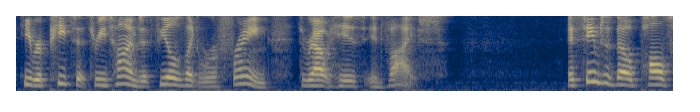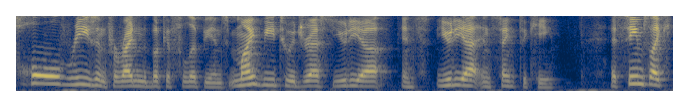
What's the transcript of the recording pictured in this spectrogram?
he repeats it three times. It feels like a refrain throughout his advice. It seems as though Paul's whole reason for writing the book of Philippians might be to address Euodia and, Euodia and. It seems like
